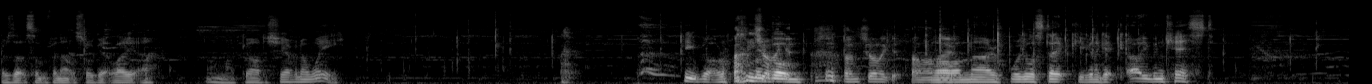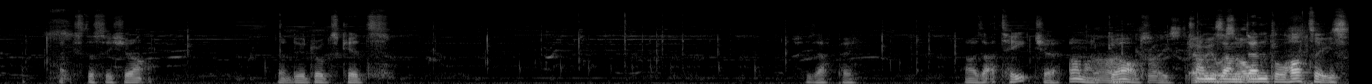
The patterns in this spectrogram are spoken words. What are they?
Or is that something else we'll get later? Oh my god, is she having a wee? you've got her on I'm the trying, bum. to get, I'm trying to get. Oh Oh no. no, wiggle a stick, you're gonna get. Oh, you've been kissed. Ecstasy shot. Don't do drugs, kids. She's happy. Oh, is that a teacher? Oh my Oh, god. Christ. Transcendental hotties.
